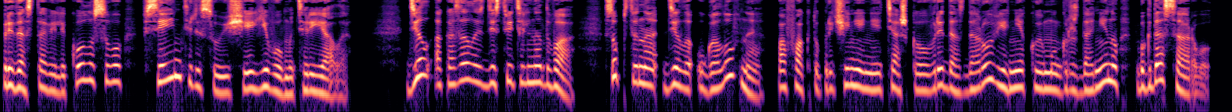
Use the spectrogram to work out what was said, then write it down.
предоставили Колосову все интересующие его материалы. Дел оказалось действительно два. Собственно, дело уголовное, по факту причинения тяжкого вреда здоровью некоему гражданину Богдасарову,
